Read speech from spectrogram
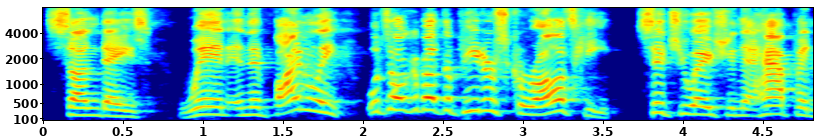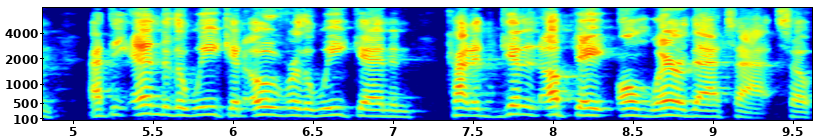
Sunday's win. And then finally, we'll talk about the Peter Skoronski situation that happened at the end of the week and over the weekend and kind of get an update on where that's at. So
